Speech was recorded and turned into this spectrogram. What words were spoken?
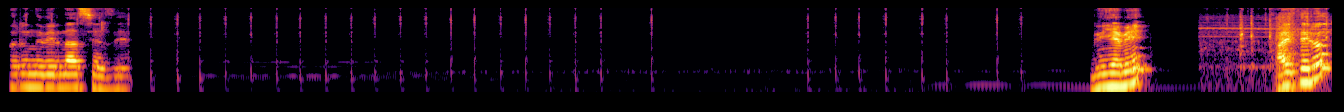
Paranı verin asacağız diye. Bünyamin? Ayferu?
